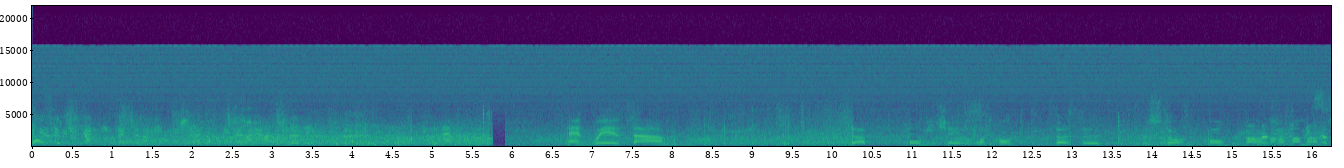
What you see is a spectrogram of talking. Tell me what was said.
Forse più artista ce l'avete And with um, the pomice, what's called the the, the stone pom Pumice. pumice Pumice.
